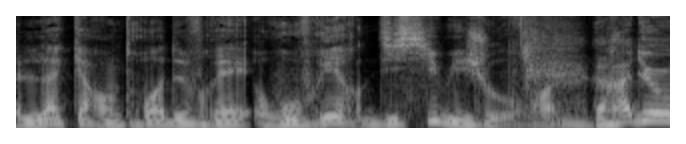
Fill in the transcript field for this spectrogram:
La 43 devrait rouvrir d'ici 8 jours. Radio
